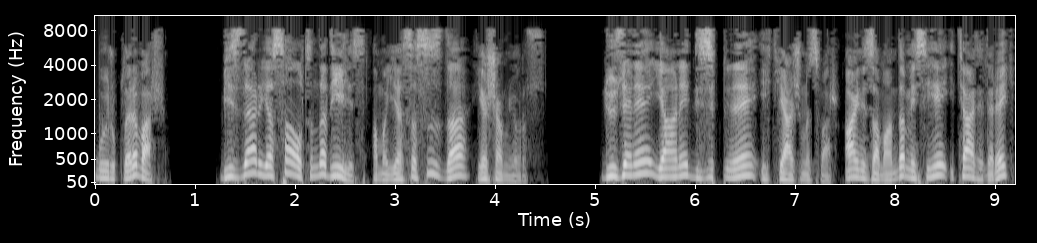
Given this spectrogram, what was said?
buyrukları var. Bizler yasa altında değiliz ama yasasız da yaşamıyoruz. Düzene yani disipline ihtiyacımız var. Aynı zamanda Mesih'e itaat ederek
